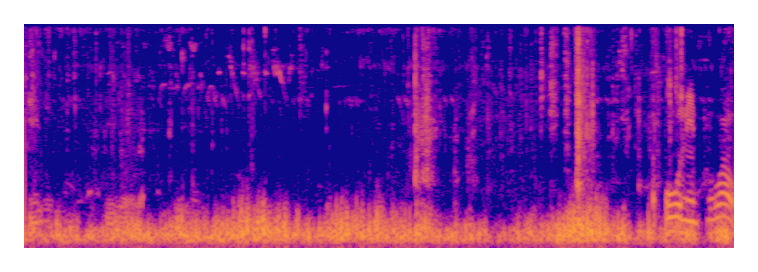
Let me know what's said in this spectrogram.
คิ้วคิวเลยตะปูนี่ว้าว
